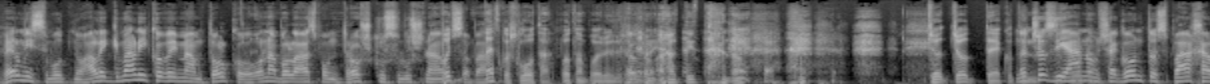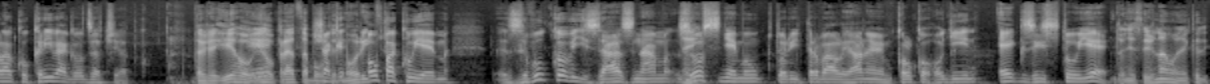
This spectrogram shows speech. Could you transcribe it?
Veľmi smutno, ale k Malíkovej mám toľko. Ona bola aspoň trošku slušná Poď, osoba. najskôr Slota, potom povedať. Dobre. A ty, no. čo, čo to je ako No ten čo s Slota? však on to spáchal ako krivák od začiatku. Takže jeho, Nie, jeho práca bol však ten Moritz. opakujem, zvukový záznam Hej. zo snemu, ktorý trval, ja neviem, koľko hodín, existuje. Donesieš nám ho niekedy?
